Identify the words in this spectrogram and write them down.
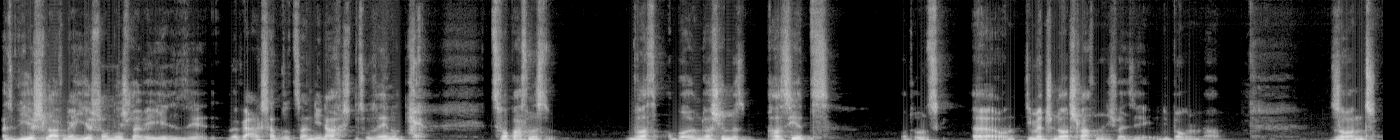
Also wir schlafen ja hier schon nicht, weil wir, jede, weil wir Angst haben, sozusagen die Nachrichten zu sehen und zu verpassen, dass was, ob irgendwas Schlimmes passiert und uns äh, und die Menschen dort schlafen nicht, weil sie die Bomben haben. So und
